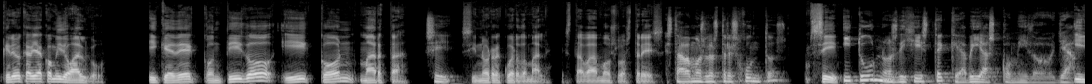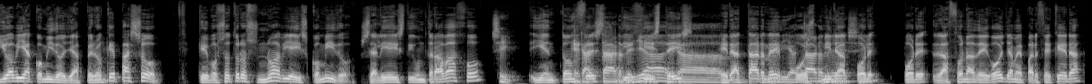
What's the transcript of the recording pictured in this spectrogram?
creo que había comido algo y quedé contigo y con Marta. Sí. Si no recuerdo mal, estábamos los tres. Estábamos los tres juntos. Sí. Y tú nos dijiste que habías comido ya. Y yo había comido ya, pero mm. ¿qué pasó? Que vosotros no habíais comido, salíais de un trabajo sí. y entonces era tarde dijisteis, era, tarde, pues mira, por, por, la zona de Goya me parece que era,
